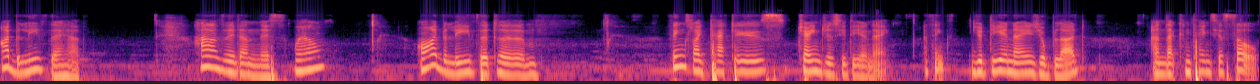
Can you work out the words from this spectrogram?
I believe they have. How have they done this? Well, I believe that um, things like tattoos changes your DNA. I think your DNA is your blood, and that contains your soul.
